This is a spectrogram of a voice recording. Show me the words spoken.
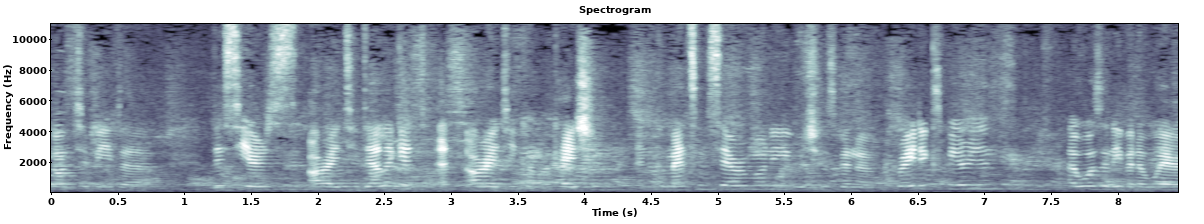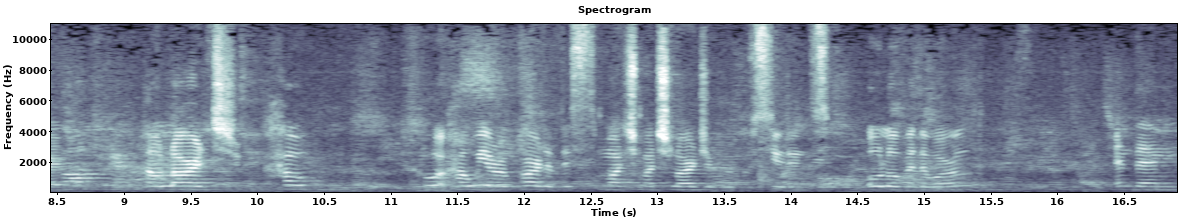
Got to be the this year's RIT delegate at RIT convocation and commencement ceremony, which has been a great experience. I wasn't even aware how large, how how we are a part of this much much larger group of students all over the world. And then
